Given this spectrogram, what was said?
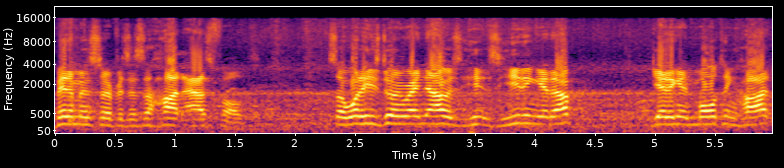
bitumen surface, it's a hot asphalt. So what he's doing right now is he's heating it up, getting it molting hot.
